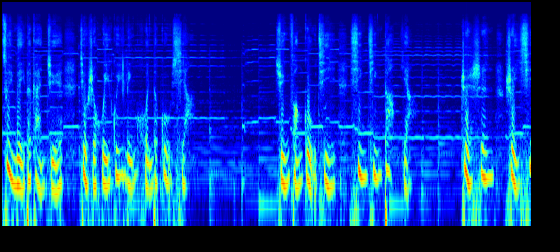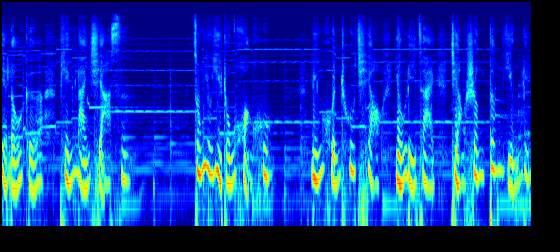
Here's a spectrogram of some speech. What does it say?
最美的感觉就是回归灵魂的故乡，寻访古迹，心经荡漾，置身水榭楼阁。凭栏遐思，总有一种恍惚，灵魂出窍，游离在桨声灯影里，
